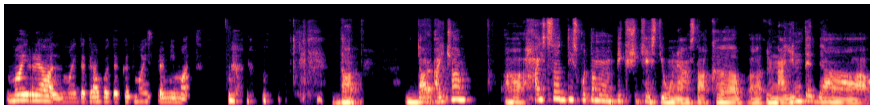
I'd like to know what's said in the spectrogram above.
mai real, mai degrabă decât mai spre mimat. Da. Dar aici Uh, hai să discutăm un pic și chestiunea asta, că uh, înainte de a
